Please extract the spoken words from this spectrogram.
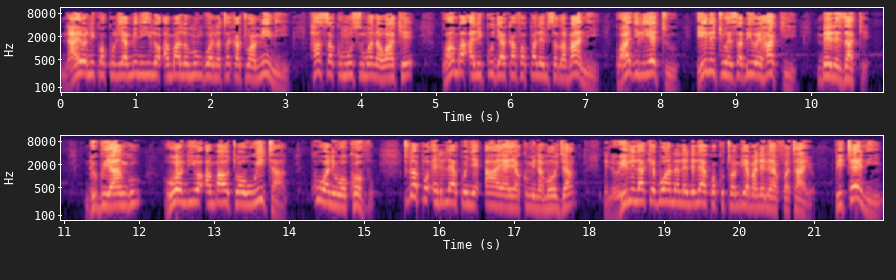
nayo na ni kwa kuliamini hilo ambalo mungu anataka tuamini hasa kumuhusu mwana wake kwamba alikuja akafa pale msalabani kwa ajili yetu ili tuhesabiwe haki mbele zake. Ndugu yangu huo ndio ambao twauita kuwa ni uokovu tunapoendelea kwenye aya ya11 neno hili lake bwana laendelea kwa kutwambia maneno yafuatayo. Piteni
